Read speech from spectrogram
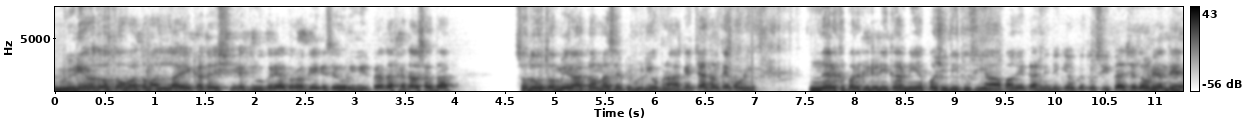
ਵੀਡੀਓ ਨੂੰ ਦੋਸਤੋ, ਵੱਧ ਤੋਂ ਵੱਧ ਲਾਈਕ ਅਤੇ ਸ਼ੇਅਰ ਜ਼ਰੂਰ ਕਰਿਆ ਕਰੋ। ਅੱਗੇ ਕਿਸੇ ਹੋਰ ਵੀਰ ਭਰਾ ਦਾ ਫਾਇਦਾ ਹੋ ਸਕਦਾ। ਸੋ ਦੋਸਤੋ, ਮੇਰਾ ਕੰਮ ਹੈ ਸਿਰਫ ਵੀਡੀਓ ਬਣਾ ਕੇ ਚੈਨਲ ਤੇ ਪਾਉਣੀ। ਨਿਰਖ ਪਰਖ ਜਿਹੜੀ ਕਰਨੀ ਹੈ, ਪਸ਼ੂ ਦੀ ਤੁਸੀਂ ਆਪ ਆ ਕੇ ਕਰਨੀ ਨਹੀਂ ਕਿਉਂਕਿ ਤੁਸੀਂ ਪੈਸੇ ਲਾਉਣੇ ਹੁੰਦੇ ਆ।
